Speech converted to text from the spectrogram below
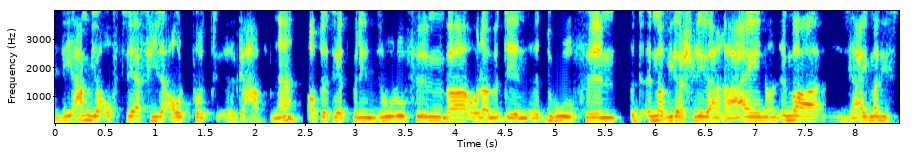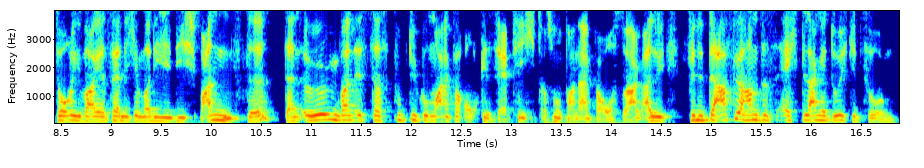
sie haben ja auch sehr viel Output äh, gehabt, ne? Ob das jetzt mit den Solo-Filmen war oder mit den äh, Duo-Filmen und immer wieder Schlägereien rein und immer, sag ich mal, die Story war jetzt ja nicht immer die, die spannendste, dann irgendwann ist das Publikum einfach auch gesättigt. Das muss man einfach auch sagen. Also ich finde, dafür haben sie es echt lange durchgezogen.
